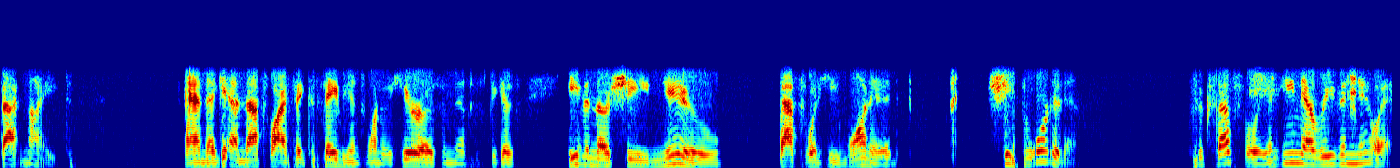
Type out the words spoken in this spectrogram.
that night. And again, that's why I say Kasabian's one of the heroes in this, is because even though she knew that's what he wanted, she thwarted him successfully, and he never even knew it.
